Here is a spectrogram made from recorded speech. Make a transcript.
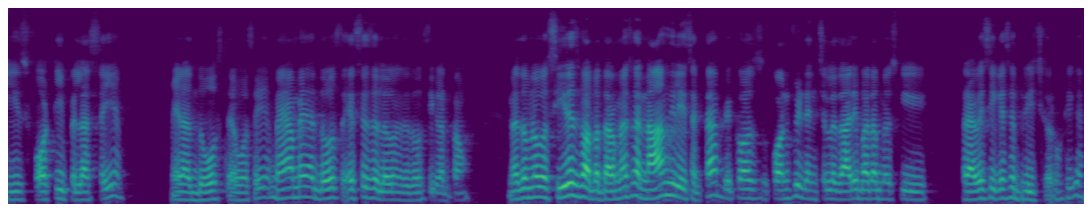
ही इज़ फोर्टी प्लस सही है? मेरा दोस्त है, वो सही है। मैं, मेरा दोस्त ऐसे ऐसे लोगों से दोस्ती करता हूँ। मैं तुम लोगों को सीरियस बात बता रहा हूँ। मैं उसका नाम नहीं ले सकता बिकॉज़ कॉन्फिडेंशियल जारी बात मैं उसकी प्राइवेसी कैसे ब्रीच करूँ, ठीक है?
